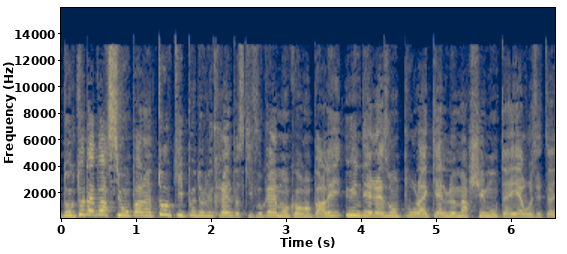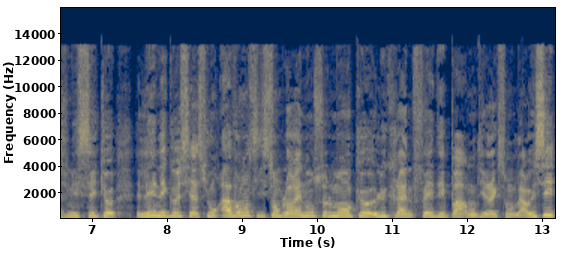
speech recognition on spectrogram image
Donc tout d'abord, si on parle un tout petit peu de l'Ukraine, parce qu'il faut quand même encore en parler, une des raisons pour laquelle le marché montait hier aux États-Unis, c'est que les négociations avancent. Il semblerait non seulement que l'Ukraine fait des pas en direction de la Russie,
